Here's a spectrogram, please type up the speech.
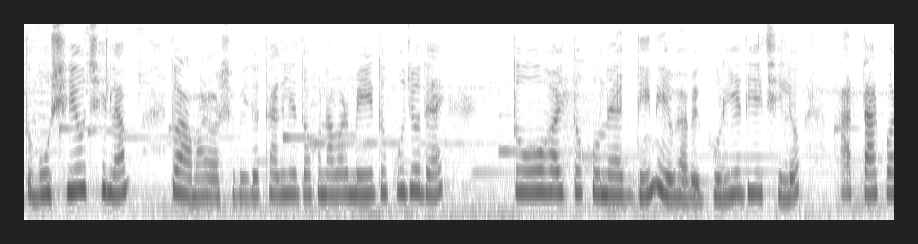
তো বসিয়েও ছিলাম, তো আমার অসুবিধা থাকলে তখন আমার মেয়ে তো পুজো দেয়। তো হয়তো কোনো একদিন এভাবে ঘুরিয়ে দিয়েছিল, আর তারপর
